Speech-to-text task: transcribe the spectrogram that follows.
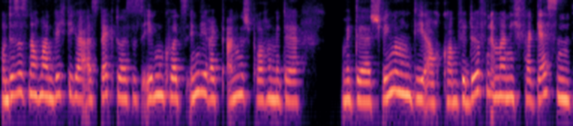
Und das ist nochmal ein wichtiger Aspekt. Du hast es eben kurz indirekt angesprochen mit der, mit der Schwingung, die auch kommt. Wir dürfen immer nicht vergessen,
